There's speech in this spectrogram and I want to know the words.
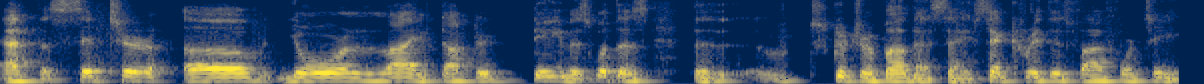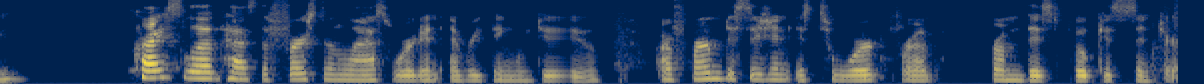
at the center of your life. Dr. Davis, what does the scripture above that say? 2 Corinthians 5.14. Christ's love has the first and last word in everything we do. Our firm decision is to work from, from this focus center.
